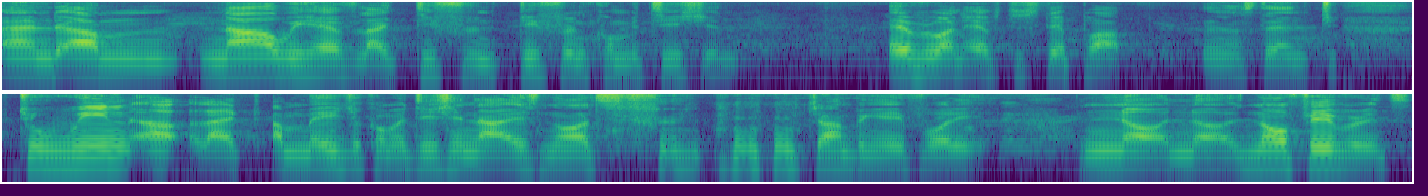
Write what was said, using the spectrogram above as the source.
and um, now we have like different, different competition. Everyone have to step up. You understand? To, to win uh, like a major competition now is not jumping 840. No, no, no favorites.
